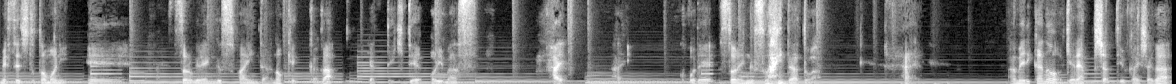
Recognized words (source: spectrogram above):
メッセージとともに、えーストレングスファインダーの結果がやってきております。はい。はい。ここで、ストレングスファインダーとは、はい。アメリカのギャラップ社っていう会社が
